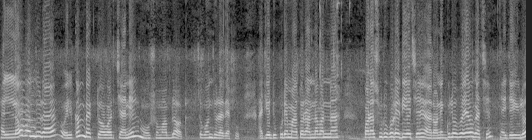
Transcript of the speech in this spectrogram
হ্যালো বন্ধুরা, welcome back to our channel Mousuma blog. তো বন্ধুরা দেখো, আজকে দুপুরে মা তো রান্না বান্না করা শুরু করে দিয়েছে আর অনেকগুলো হয়েও গেছে। এই যে এগুলো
